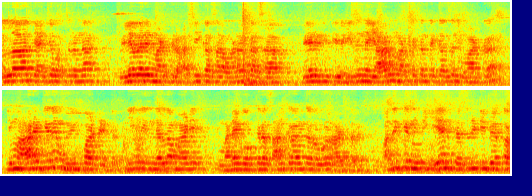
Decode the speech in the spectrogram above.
ಎಲ್ಲಾ ತ್ಯಾಜ್ಯ ವಸ್ತುಗಳನ್ನ ವಿಲೇವಾರಿ ಮಾಡ್ತೀರಾ? ಹಸಿ ಕಸ, ಒಣ ಕಸ, ಬೇರೆ ರೀತಿಯಲ್ಲಿ. ಇದನ್ನ ಯಾರು ಮಾಡ್ತಕ್ಕಂಥ ಕೆಲಸ ನೀವು ಮಾಡ್ತೀರಾ? ನಿಮ್ಮ ಆರೋಗ್ಯನೇ ಇಂಪಾರ್ಟೆಂಟ್ ನೀವು ಇದನ್ನೆಲ್ಲ ಮಾಡಿ ಮನೆಗೆ ಹೋಗ್ತೀರಾ? ಸಾಂಕ್ರಾಮಿಕ ರೋಗಗಳು ಆಡ್ತಾರೆ. ಅದಕ್ಕೆ ನಿಮಗೆ ಏನು ಫೆಸಿಲಿಟಿ ಬೇಕೋ,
